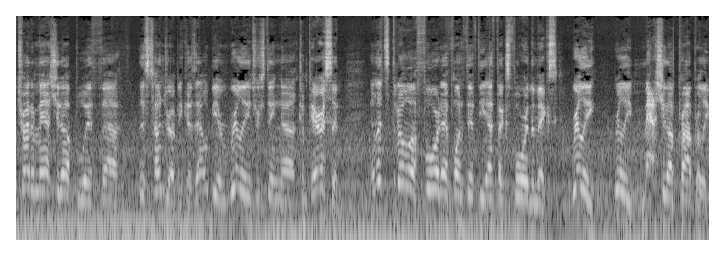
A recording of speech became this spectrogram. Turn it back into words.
try to mash it up with uh, this Tundra because that would be a really interesting uh, comparison. And let's throw a Ford F-150 FX4 in the mix. Really, really mash it up properly.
